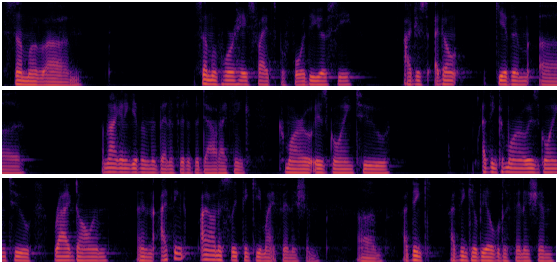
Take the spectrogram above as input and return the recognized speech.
some of um, some of Jorge's fights before the UFC. I just I don't give him a I'm not going to give him the benefit of the doubt. I think Kamaru is going to I think Kamaru is going to ragdoll him and I think I honestly think he might finish him. Um, I think I think he'll be able to finish him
